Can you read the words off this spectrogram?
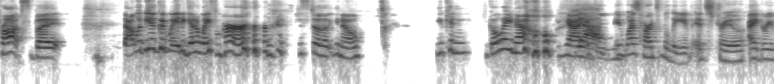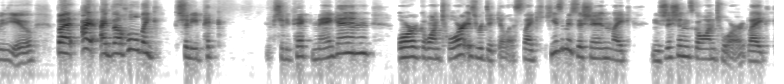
props, but that would be a good way to get away from her. Just to, you know, you can go away now. Yeah, Yeah. It, it was hard to believe. It's true. I agree with you. But I, I the whole like, should he pick should he pick Megan or go on tour is ridiculous. Like he's a musician, like musicians go on tour. Like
